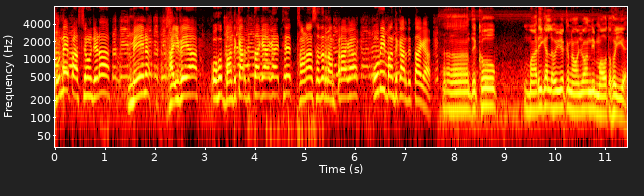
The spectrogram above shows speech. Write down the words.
ਦੋਨੇ ਪਾਸਿਓਂ ਜਿਹੜਾ ਮੇਨ ਹਾਈਵੇ ਆ, ਉਹ ਬੰਦ ਕਰ ਦਿੱਤਾ ਗਿਆ ਹੈਗਾ। ਇੱਥੇ ਥਾਣਾ ਸਦਰ ਰੰਪਰਾ ਹੈਗਾ, ਉਹ ਵੀ ਬੰਦ ਕਰ ਦਿੱਤਾ ਹੈਗਾ। ਦੇਖੋ, ਮਾੜੀ ਗੱਲ ਹੋਈ, ਇੱਕ ਨੌਜਵਾਨ ਦੀ ਮੌਤ ਹੋਈ ਹੈ।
